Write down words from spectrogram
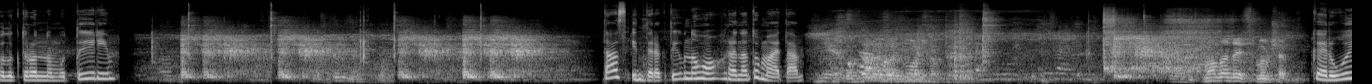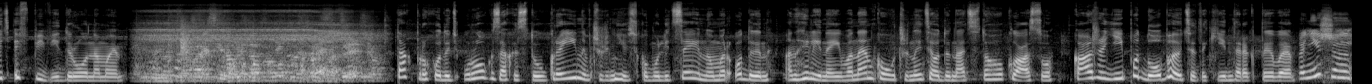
в електронному тирі. Та з інтерактивного гранатомета. Молодець, вивчив. Керують FPV-дронами. Так проходить урок захисту України в Чернігівському ліцеї номер 1 Ангеліна Іваненко, учениця 11 класу. Каже, їй подобаються такі інтерактиви. Раніше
